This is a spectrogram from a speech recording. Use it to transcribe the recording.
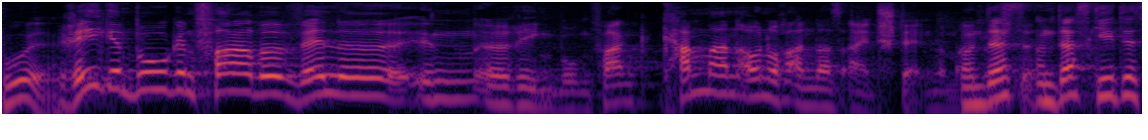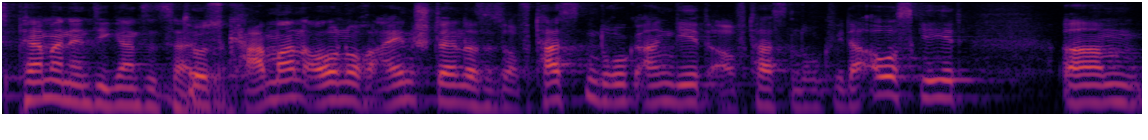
cool. Regenbogenfarbe, Welle in äh, Regenbogenfarben. Kann man auch noch anders einstellen. Wenn man Und das, möchte. und das geht jetzt permanent die ganze Zeit. das kann man auch noch einstellen, dass es auf Tastendruck angeht, auf Tastendruck wieder ausgeht. Ähm,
